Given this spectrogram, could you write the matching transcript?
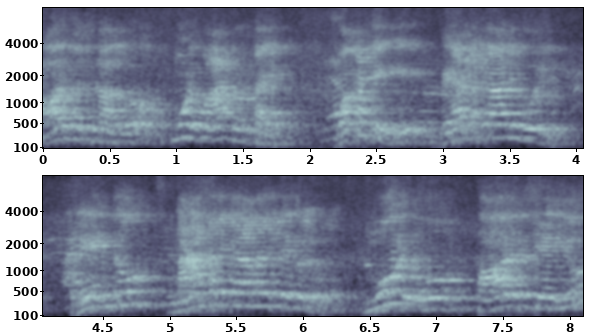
ఆరు వచనాల్లో మూడు మాటలు ఉంటాయి. ఒకటి వేటకాని ఊరి. రెండు నాశనకరమైన తెగులు. మూడు పాడు చేయు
